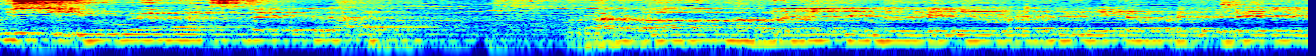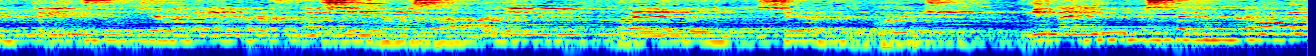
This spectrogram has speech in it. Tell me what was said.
и с юга от Сталинграда. Прорвав оборонительную линию противника протяжением 30 километров на северо-западе в районе Северофилович и на юге Сталинграда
